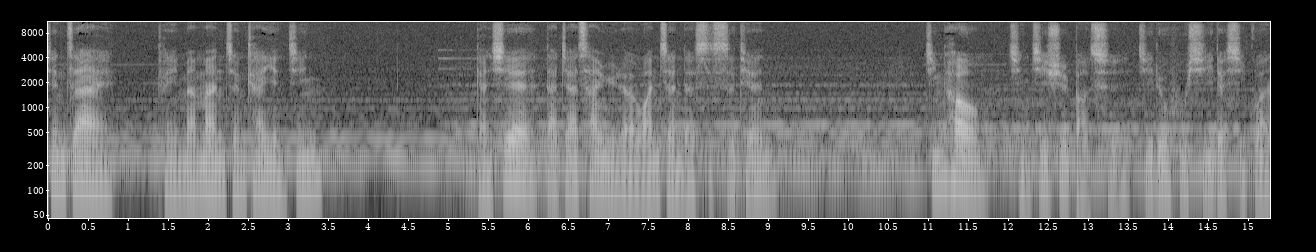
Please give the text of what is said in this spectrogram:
现在可以慢慢睁开眼睛。感谢大家参与了完整的十四天。今后，请继续保持记录呼吸的习惯，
